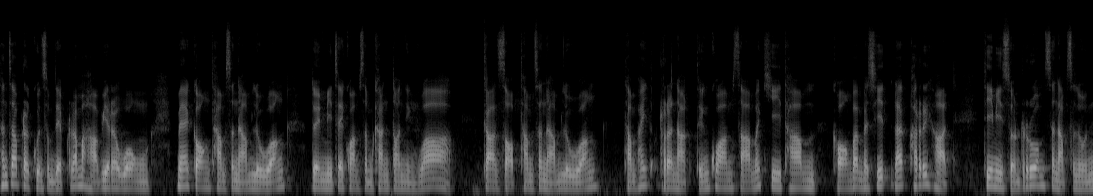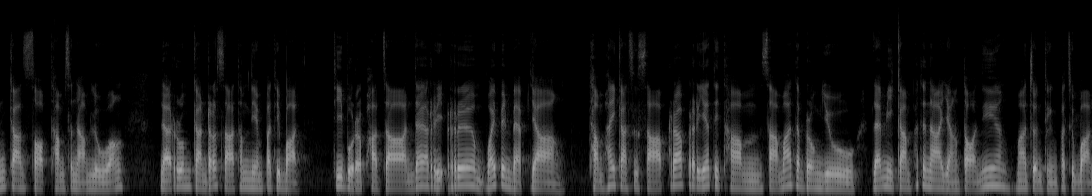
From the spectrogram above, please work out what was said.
ท่านเจ้าประคุณสมเด็จพระมหาวีระวงศ์แม่กองธรรมสนามหลวง ดยมีใจความสำคัญตอนหนึ่งว่า การสอบธรรมสนามหลวงทำให้ตระหนักถึงความสามัคคีธรรมของบรรพชิตและคฤหัสถ์ที่มีส่วนร่วมสนับสนุนการสอบธรรมสนามหลวง และร่วมกันรักษาธรรมเนียมปฏิบัติ ที่บุรพาจารย์ได้ริเริ่มไว้เป็นแบบอย่างทำให้การศึกษาพระปริยติธรรม สามารถดำรงอยู่ และมีการพัฒนาอย่างต่อเนื่องมาจนถึงปัจจุบัน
